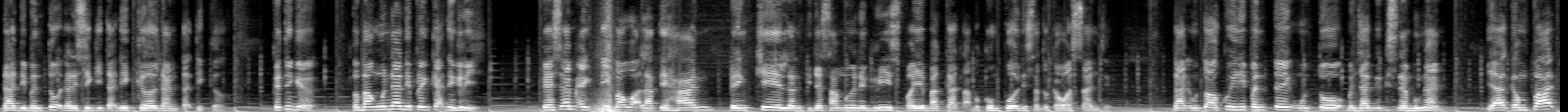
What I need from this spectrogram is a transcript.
dan dibentuk dari segi teknikal dan taktikal. Ketiga, pembangunan di peringkat negeri. PSM aktif bawa latihan, bengkel dan kerjasama negeri supaya bakat tak berkumpul di satu kawasan je. Dan untuk aku ini penting untuk menjaga kesinambungan. Yang keempat,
